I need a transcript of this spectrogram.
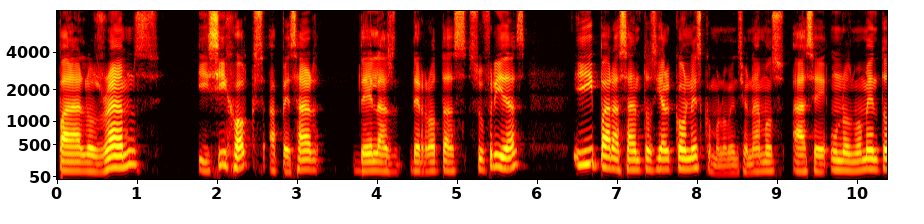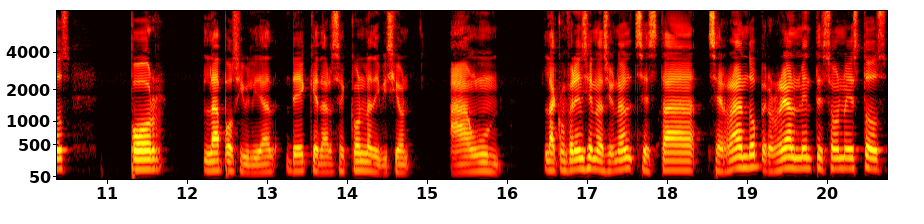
para los Rams y Seahawks, a pesar de las derrotas sufridas. Y para Santos y Halcones, como lo mencionamos hace unos momentos, por la posibilidad de quedarse con la división aún. La conferencia nacional se está cerrando, pero realmente son estos,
